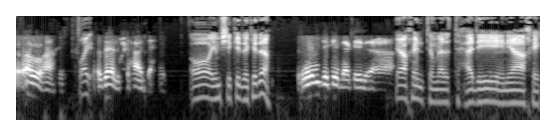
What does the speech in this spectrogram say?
والله. طيب. زي الاتحاد أوه يمشي كذا كذا؟ يمشي كذا كذا. يا أخي أنتم يا الاتحاديين يا أخي.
